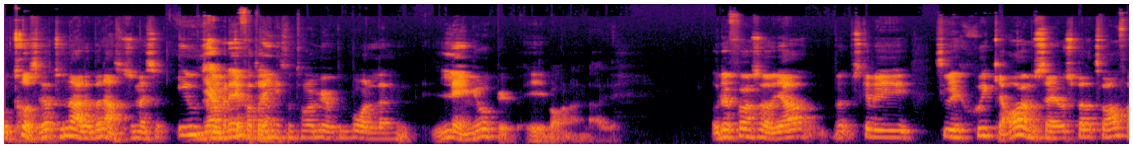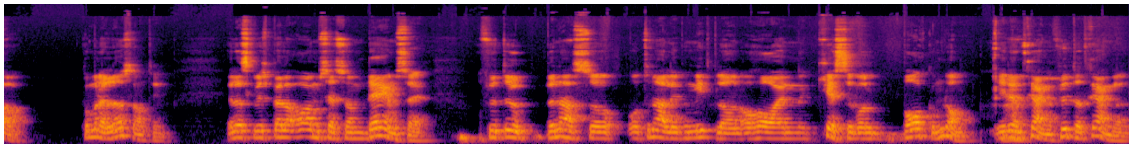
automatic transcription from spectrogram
Och trots att vi har Tonelli och Benazzo som är så otroligt Ja, men det är för att det är ingen som tar emot bollen längre upp i, i banan. Där. Och då får jag så, ja, ska vi, ska vi skicka AMC och spela två anfallare? Kommer det lösa någonting? Eller ska vi spela AMC som DMC? Flytta upp Benazzo och Tonali på mittplan och ha en Kesserol bakom dem i den triangeln. Flytta triangeln.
